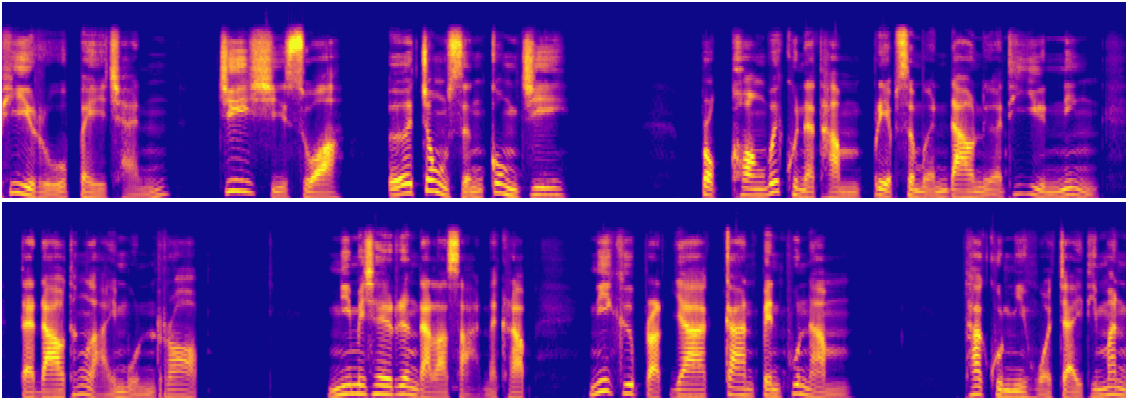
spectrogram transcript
พี่รู้ไปฉันจี้ฉีซัวเอ๋อจงเสิงกงจีปกครองด้วยคุณธรรมเปรียบเสมือนดาวเหนือที่ยืนนิ่ง แต่ดาวทั้งหลายหมุนรอบ นี่ไม่ใช่เรื่องดาราศาสตร์นะครับ นี่คือปรัชญาการเป็นผู้นำถ้าคุณมีหัวใจที่มั่น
